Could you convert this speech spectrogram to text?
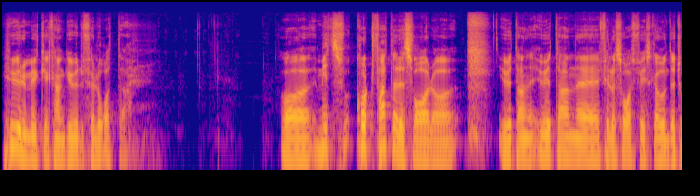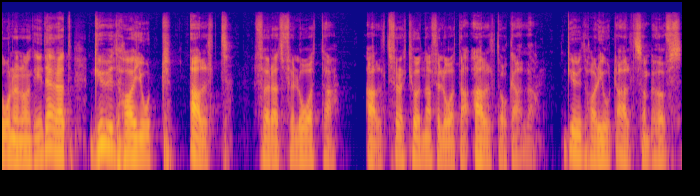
Hur mycket kan Gud förlåta? Och mitt kortfattade svar och utan, utan eh, filosofiska undertoner någonting, det är att Gud har gjort allt för att förlåta allt, för att kunna förlåta allt och alla. Gud har gjort allt som behövs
